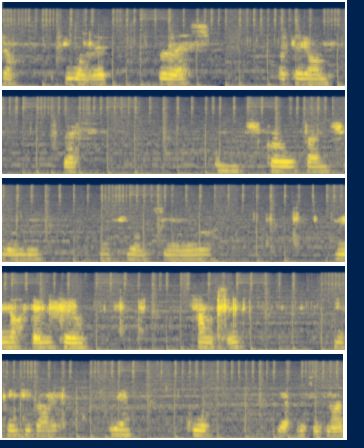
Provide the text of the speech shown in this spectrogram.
So if you want wanted this, I play on this and scroll down slowly if you want to see any Nothing too fancy. Nothing too bad. Yeah, cool. Yeah, this is my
